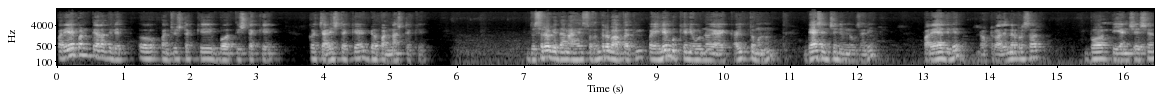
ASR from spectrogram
पर्याय पण त्याला दिलेत पंचवीस टक्के ब तीस टक्के क चाळीस टक्के ड पन्नास टक्के. दुसरं विधान आहे स्वतंत्र भारतातील पहिले मुख्य निवडणूक आय- आयुक्त म्हणून. डॅश यांची नेमणूक झाली. पर्याय दिलेत डॉक्टर राजेंद्र प्रसाद ब टी एन शेषन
